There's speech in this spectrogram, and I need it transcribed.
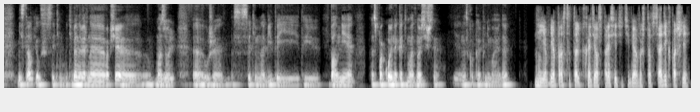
не сталкивался с этим? У тебя, наверное, вообще э, мозоль э, уже с этим набита, и ты вполне спокойно к этому относишься, насколько я понимаю, да? Я, я просто только хотел спросить у тебя, вы что, в садик пошли?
